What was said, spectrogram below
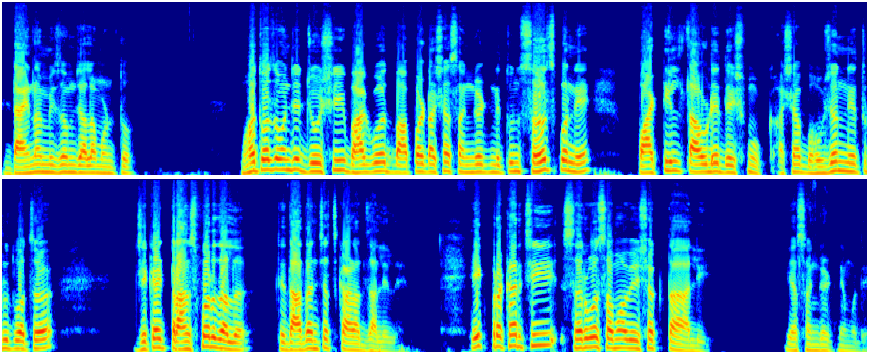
डायनामिझम ज्याला म्हणतो. महत्त्वाचं म्हणजे जोशी भागवत बापट अशा संघटनेतून सहजपणे पाटील तावडे देशमुख अशा बहुजन नेतृत्वाचं जे काही ट्रान्सफर झालं ते दादांच्याच काळात झालेलं आहे. एक प्रकारची सर्वसमावेशकता आली या संघटनेमध्ये.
